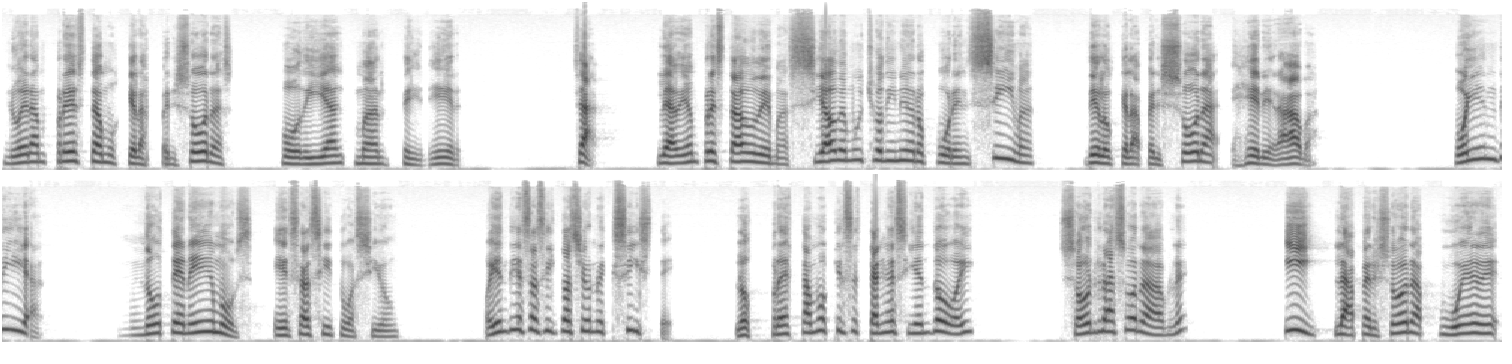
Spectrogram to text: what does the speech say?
no eran préstamos que las personas podían mantener. O sea, le habían prestado demasiado de mucho dinero por encima de lo que la persona generaba. Hoy en día no tenemos esa situación. Hoy en día esa situación no existe. Los préstamos que se están haciendo hoy son razonables y la persona puede,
